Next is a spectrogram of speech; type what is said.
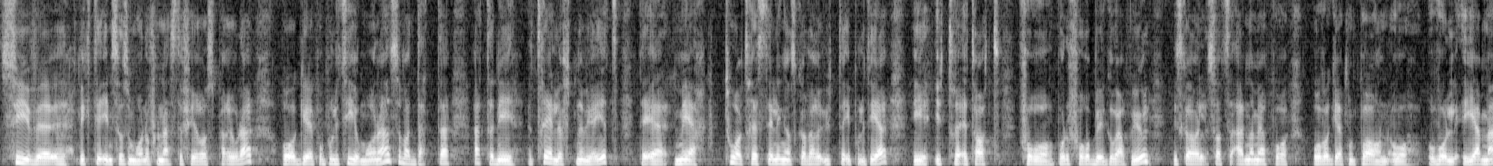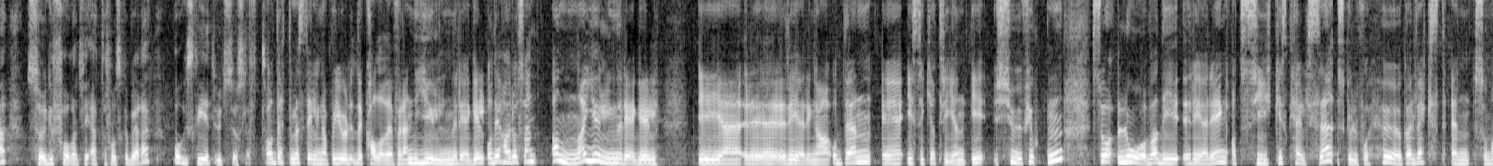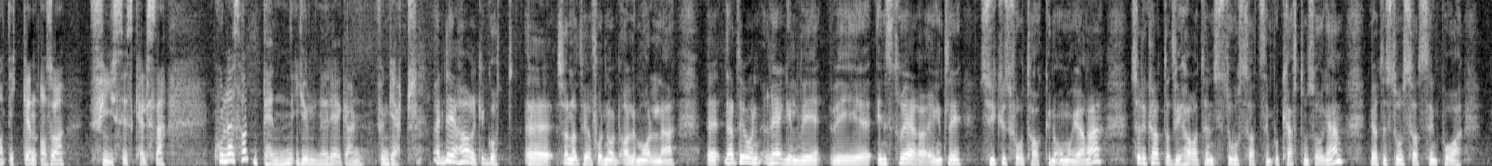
syv uh, viktige innsatsområder for neste fireårsperiode. Og uh, på politiområdet så var dette et av de tre løftene vi har gitt. Det er mer To av tre stillinger skal være ute i politiet, i ytre etat, for å både forebygge og være på hjul. Vi skal satse enda mer på overgrep mot barn og, og, vold i hjemmet. Sørge for at vi etterforsker bedre, og skal gi et utstyrsløft. Og Dette med stillinger på hjul det kaller det for en gyllen regel. Og de har også en annen gyllen regel i eh, regjeringa, og den er i psykiatrien. I 2014 så lova de regjering at psykisk helse skulle få høyere vekst enn somatikken, altså fysisk helse. Hvordan har den gylne regelen fungert? Det har ikke gått eh, sånn at vi har fått nådd alle målene. Eh, dette er jo en regel vi, vi, instruerer egentlig sykehusforetakene om å gjøre. Så det er klart at vi har hatt en stor satsing på kreftomsorgen. Vi har hatt en stor satsing på,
